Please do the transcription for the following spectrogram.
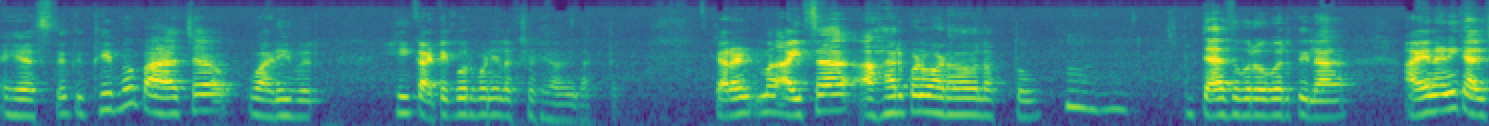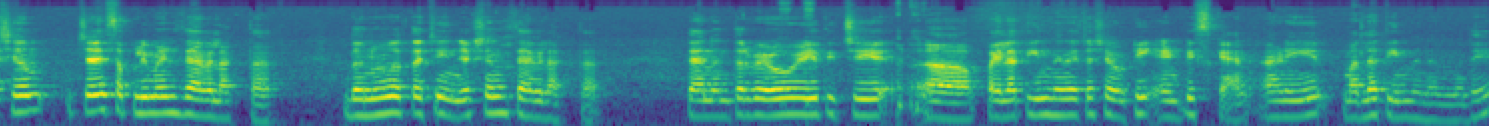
हे असते तिथे मग बाळाच्या वाढीवर ही काटेकोरपणे लक्ष ठेवावे लागतं. कारण मग आईचा आहार पण वाढवावा लागतो. त्याचबरोबर तिला आयर्न आणि कॅल्शियमचे सप्लिमेंट्स द्यावे लागतात. धनुर्वताची इंजेक्शन्स द्यावी लागतात. त्यानंतर वेळोवेळी तिची पहिल्या तीन महिन्याच्या शेवटी एंटी स्कॅन आणि मधल्या तीन महिन्यांमध्ये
